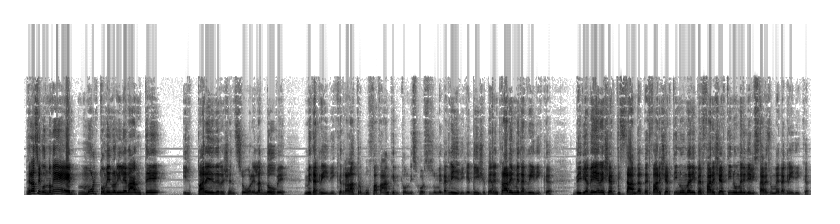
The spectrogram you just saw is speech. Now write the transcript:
Però, secondo me, è molto meno rilevante il parere del recensore. Laddove Metacritic, tra l'altro, Buffa fa anche tutto un discorso su Metacritic e dice: Per entrare in Metacritic devi avere certi standard e fare certi numeri. Per fare certi numeri devi stare su Metacritic.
